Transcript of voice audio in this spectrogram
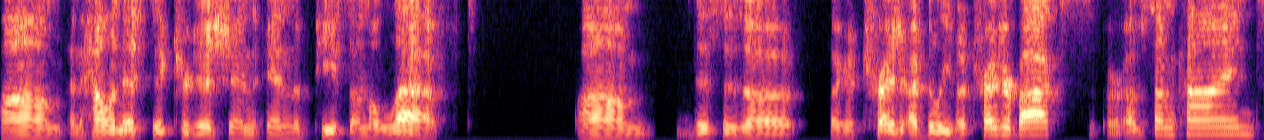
um, and Hellenistic tradition in the piece on the left. Um, this is a like a treasure, I believe, a treasure box or of some kind,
